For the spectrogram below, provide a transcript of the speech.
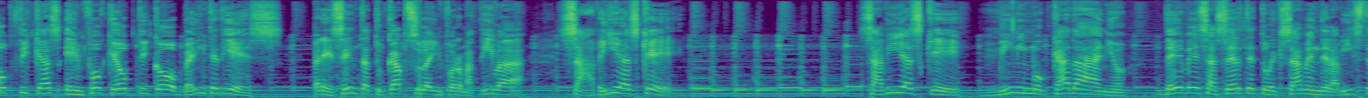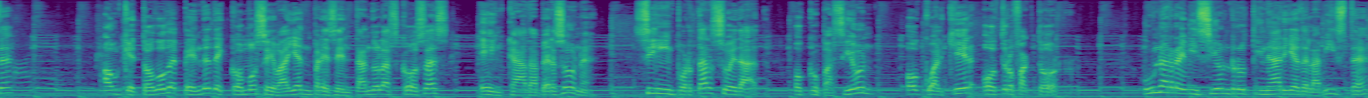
Ópticas Enfoque Óptico 2010 presenta tu cápsula informativa ¿Sabías que? ¿Sabías que mínimo cada año debes hacerte tu examen de la vista? Aunque todo depende de cómo se vayan presentando las cosas en cada persona, sin importar su edad, ocupación o cualquier otro factor. Una revisión rutinaria de la vista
